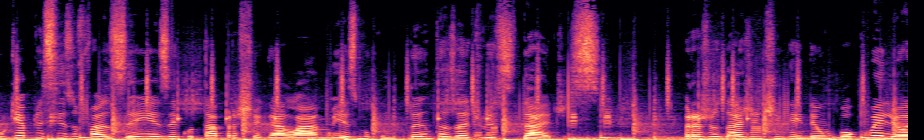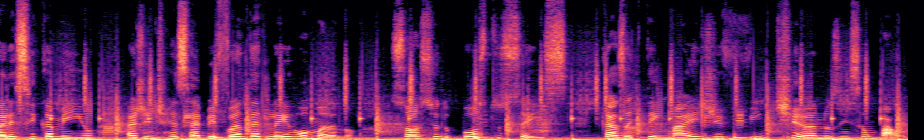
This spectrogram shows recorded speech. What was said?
O que é preciso fazer e executar para chegar lá, mesmo com tantas adversidades? Para ajudar a gente a entender um pouco melhor esse caminho, a gente recebe Vanderlei Romano, sócio do Posto 6, casa que tem mais de 20 anos em São Paulo.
